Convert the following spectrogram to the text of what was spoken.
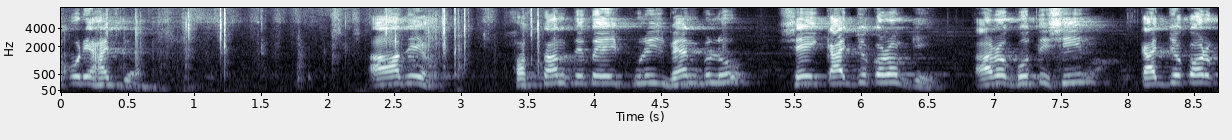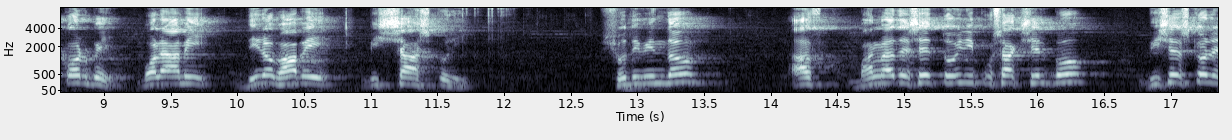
অপরিহার্য। আজ এই হস্তান্তরিত এই পুলিশ ভ্যানগুলো সেই কার্যক্রমকে আরও গতিশীল, কার্যকর করবে বলে আমি দৃঢ়ভাবে বিশ্বাস করি। সুদীবৃন্দ, আজ বাংলাদেশের তৈরি পোশাক শিল্প, বিশেষ করে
